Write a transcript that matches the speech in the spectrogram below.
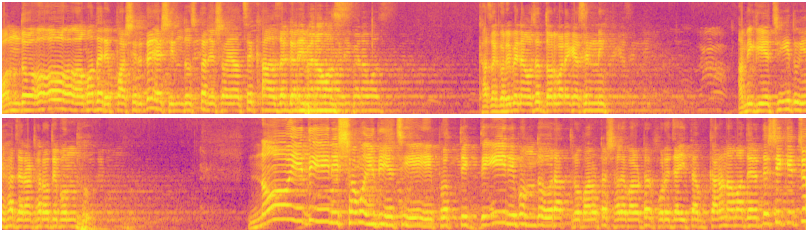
বন্ধ, আমাদের পাশের দেশ হিন্দুস্তানে শয়ে আছে খাজা গরিবে নামাজ। খাজা গরিবে নামাজের দরবারে গেছেননি? আমি গিয়েছি দুই হাজার আঠারোতে, বন্ধু। নয় দিন সময় দিয়েছি, প্রত্যেক দিন বন্ধু, রাত্র বারোটা, সাড়ে বারোটার পরে যাইতাম, কারণ আমাদের দেশে কিছু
